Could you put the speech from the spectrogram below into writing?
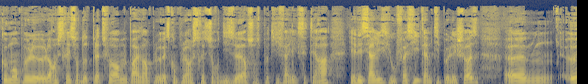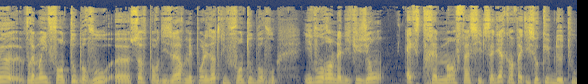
comment on peut l'enregistrer sur d'autres plateformes, par exemple est-ce qu'on peut l'enregistrer sur Deezer, sur Spotify, etc. Il y a des services qui vous facilitent un petit peu les choses. Euh, eux, vraiment, ils font tout pour vous, euh, sauf pour Deezer, mais pour les autres, ils vous font tout pour vous. Ils vous rendent la diffusion extrêmement facile. C'est-à-dire qu'en fait, il s'occupe de tout.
